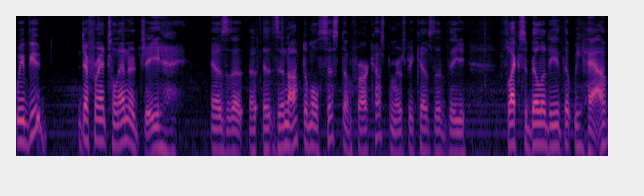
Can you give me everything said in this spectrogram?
We viewed differential energy as, a, as an optimal system for our customers because of the flexibility that we have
